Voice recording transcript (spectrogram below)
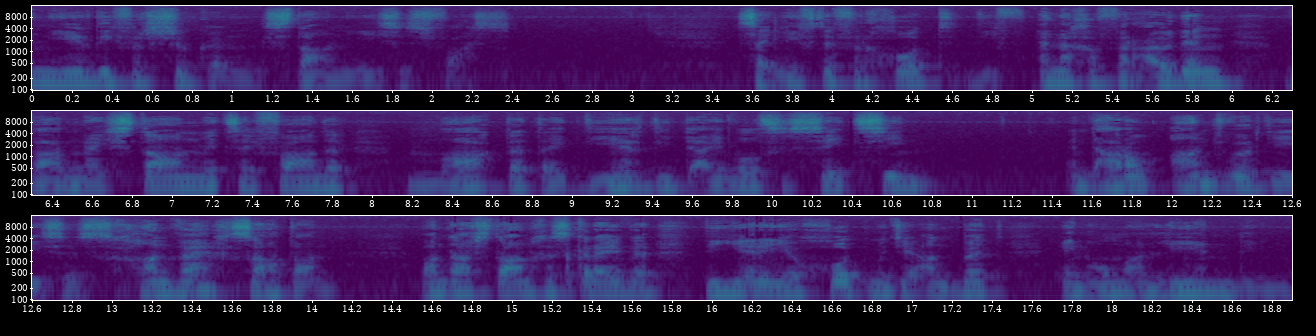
In hierdie versoeking staan Jesus vas. Sy liefde vir God, die innige verhouding waarin hy staan met sy Vader, maak dat hy deur die duiwel se set sien. En daarom antwoord Jesus: "Gaan weg, Satan, want daar staan geskrywe: Die Here jou God moet jy aanbid en hom alleen dien."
